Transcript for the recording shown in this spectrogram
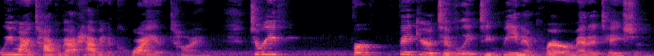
we might talk about having a quiet time, to refer figuratively to being in prayer or meditation.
